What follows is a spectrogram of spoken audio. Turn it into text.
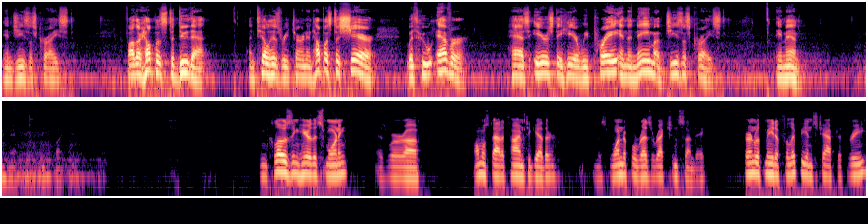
in Jesus Christ. Father, help us to do that until his return and help us to share with whoever has ears to hear. We pray in the name of Jesus Christ. Amen. Amen. In closing here this morning, as we're uh, almost out of time together on this wonderful Resurrection Sunday, Turn with me to Philippians chapter 3.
